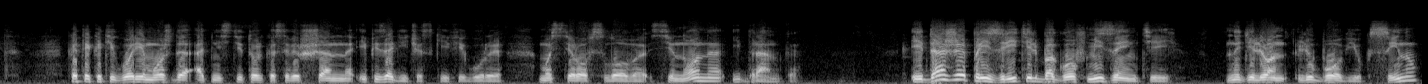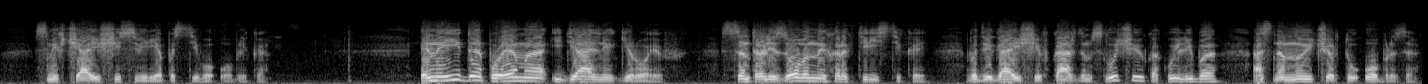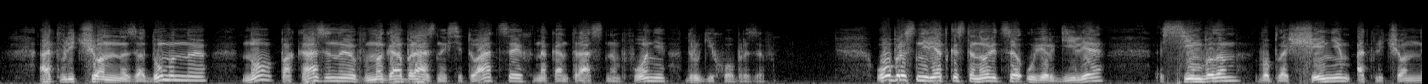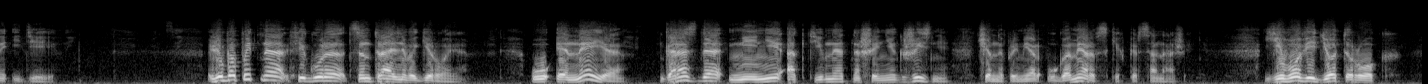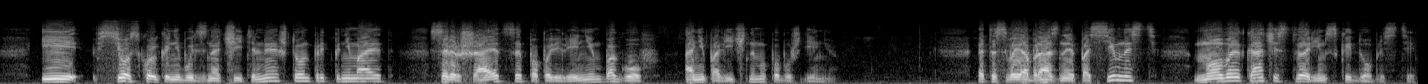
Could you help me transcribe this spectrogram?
К этой категории можно отнести только совершенно эпизодические фигуры мастеров слова Синона и Дранка. И даже презритель богов Мизентий наделен любовью к сыну, смягчающей свирепость его облика. Энеида — поэма идеальных героев, с централизованной характеристикой, выдвигающей в каждом случае какую-либо основную черту образа, отвлеченно задуманную, но показанную в многообразных ситуациях на контрастном фоне других образов. Образ нередко становится у Вергилия символом, воплощением отвлеченной идеи. Любопытна фигура центрального героя. У Энея гораздо менее активное отношение к жизни, чем, например, у гомеровских персонажей. Его ведет Рок, и все сколько-нибудь значительное, что он предпринимает, совершается по повелениям богов, а не по личному побуждению. Это своеобразная пассивность — новое качество римской доблести.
